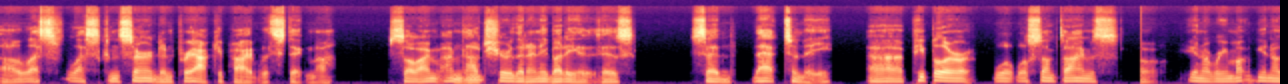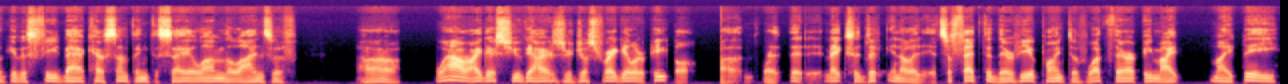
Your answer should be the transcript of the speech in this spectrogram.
uh, less less concerned and preoccupied with stigma. So I'm I'm not sure that anybody has, has said that to me. Uh, people are will will sometimes uh, you know you know give us feedback, have something to say along the lines of, uh, "Wow, I guess you guys are just regular people." Uh, that, that it makes a di- you know it, it's affected their viewpoint of what therapy might might be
